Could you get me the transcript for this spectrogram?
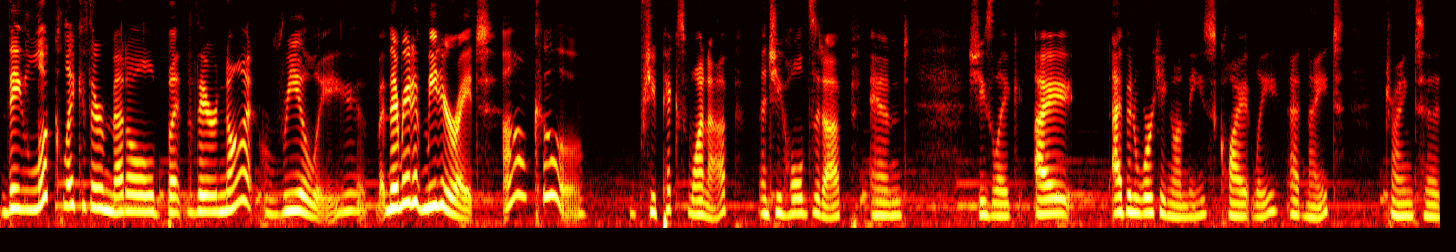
they look like they're metal, but they're not really. They're made of meteorite. Oh, cool. She picks one up and she holds it up, and she's like, "I I've been working on these quietly at night, trying to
